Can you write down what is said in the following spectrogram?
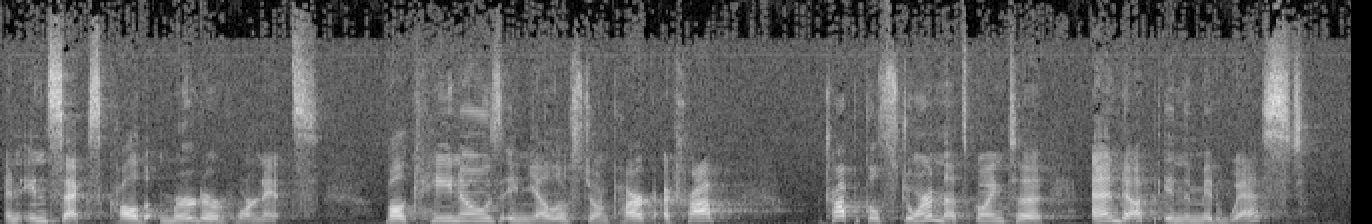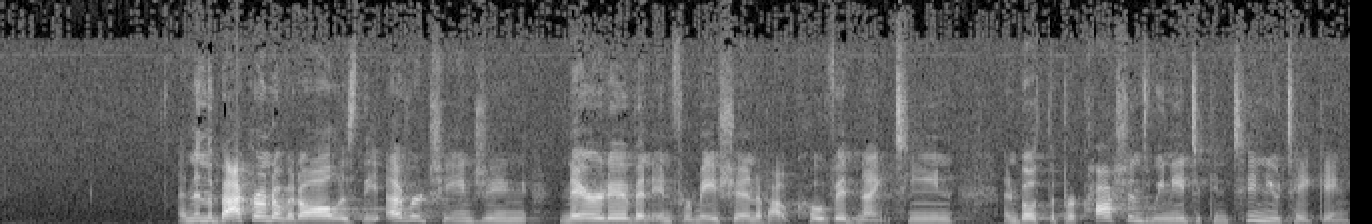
and insects called murder hornets volcanoes in Yellowstone Park, a trop- tropical storm that's going to end up in the Midwest. And in the background of it all is the ever changing narrative and information about COVID 19 and both the precautions we need to continue taking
